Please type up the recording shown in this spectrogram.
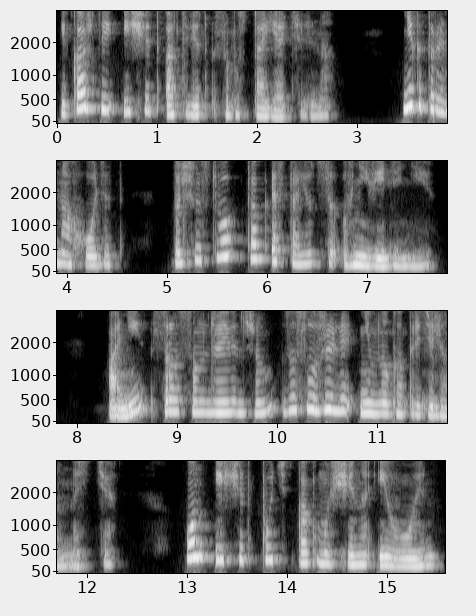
и каждый ищет ответ самостоятельно. Некоторые находят, большинство так и остаются в неведении. Они с Россом Джевиджем заслужили немного определенности. Он ищет путь как мужчина и воин.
